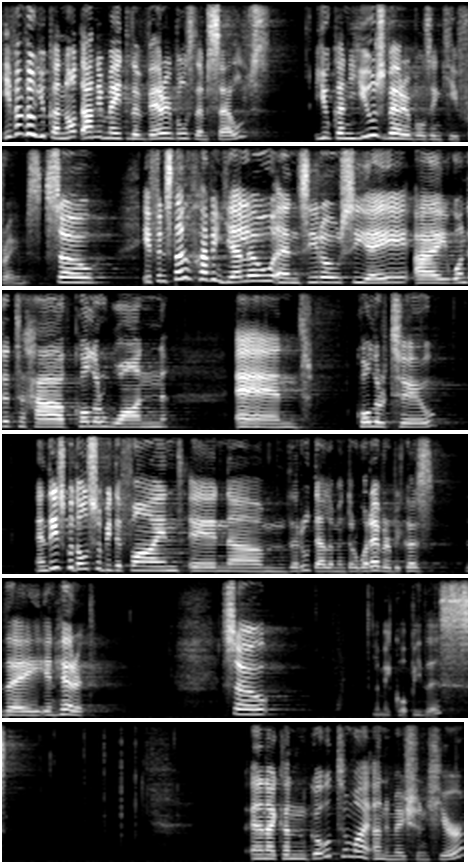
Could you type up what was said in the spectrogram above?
even though you cannot animate the variables themselves, you can use variables in keyframes. So if instead of having yellow and 0 CA, I wanted to have color 1 and color 2, and these could also be defined in um, the root element or whatever because they inherit. So let me copy this. And I can go to my animation here.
